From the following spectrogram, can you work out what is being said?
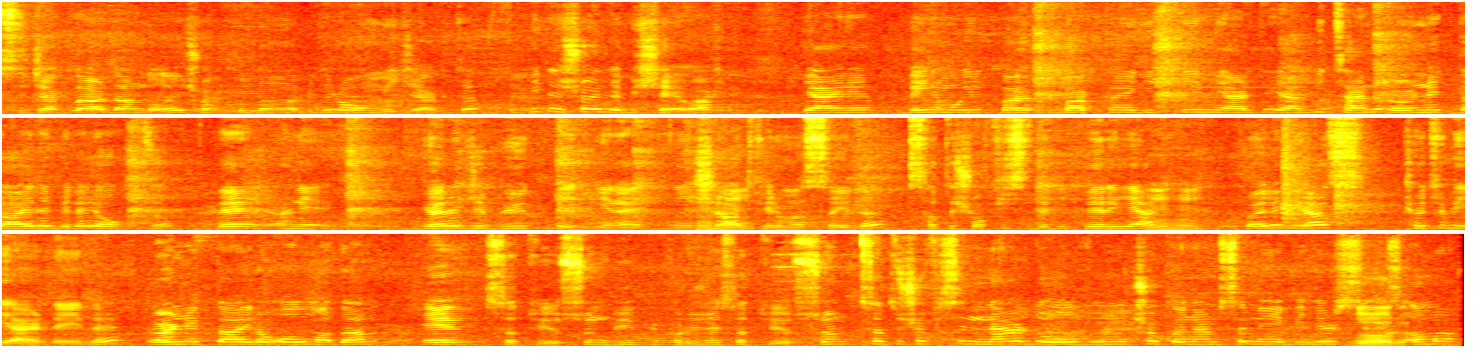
sıcaklardan dolayı çok kullanılabilir olmayacaktı. Bir de şöyle bir şey var. Yani benim o ilk bak- bakmaya gittiğim yerde yani bir tane örnek daire bile yoktu. Ve hani görece büyük bir yine inşaat firmasıydı. Satış ofisi dedikleri yer böyle biraz kötü bir yerdeydi. Örnek daire olmadan ev satıyorsun, büyük bir proje satıyorsun. Satış ofisinin nerede olduğunu çok önemsemeyebilirsiniz Doğru. ama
